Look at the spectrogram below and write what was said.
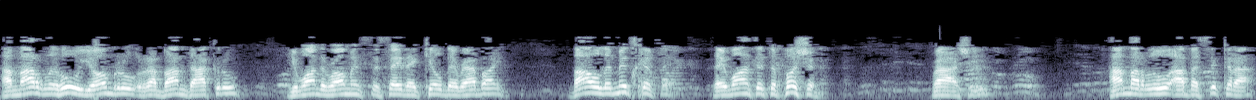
Amar Lehu Yomru Rabam Dakru. You want the Romans to say they killed their rabbi? Bau Lemitchefe. They wanted to push him. Rashi. Amar Lehu Abasikra.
